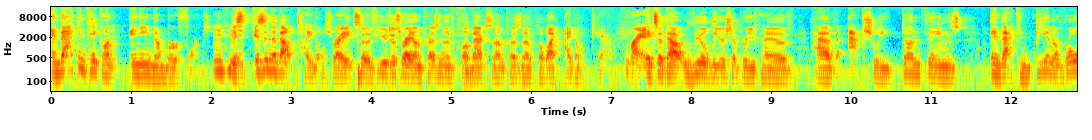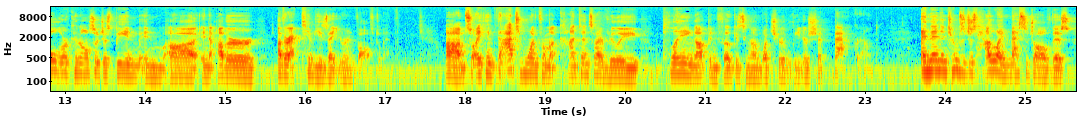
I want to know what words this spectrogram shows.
And that can take on any number of forms. This isn't about titles, right? So if you just write I'm president of Club X and I'm president of Club Y, I don't care. Right. It's about real leadership where you kind of have actually done things and that can be in a role or can also just be in in, uh, in other other activities that you're involved with. Um, so I think that's one from a content side, really playing up and focusing on what's your leadership background. And then in terms of just how do I message all of this,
